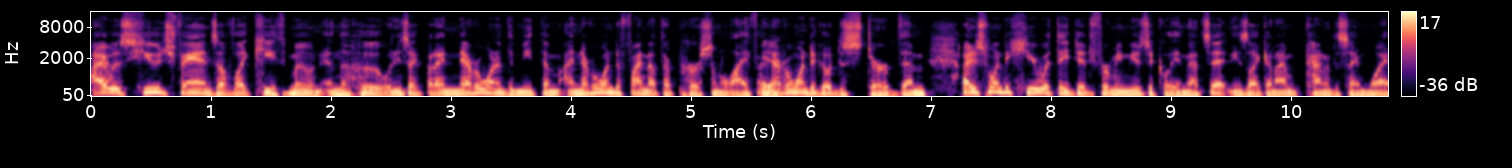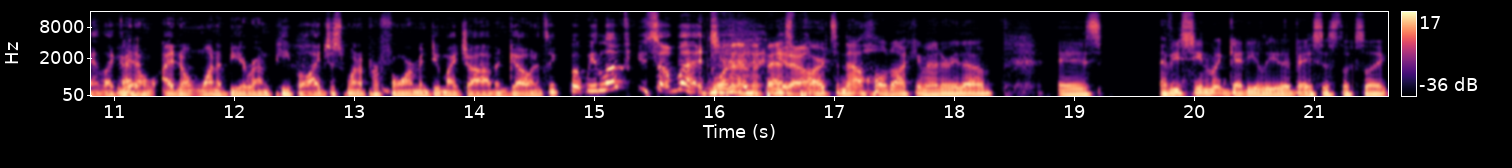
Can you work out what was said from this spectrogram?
I was huge fans of like Keith Moon and the Who, and he's like, but I never wanted to meet them. I never wanted to find out their personal life. I Yeah. never wanted to go disturb them. I just wanted to hear what they did for me musically, and that's it. And he's like, and I'm kind of the same way. Like, I don't, I don't want to be around people. I just want to perform and do my job and go. And it's like, but we love you so much. One of the best You know? parts in that whole documentary, though, is have you seen what Geddy Lee, their bassist, looks like?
